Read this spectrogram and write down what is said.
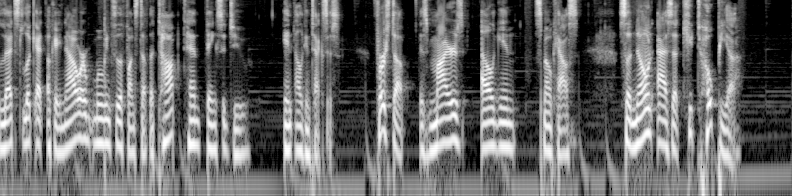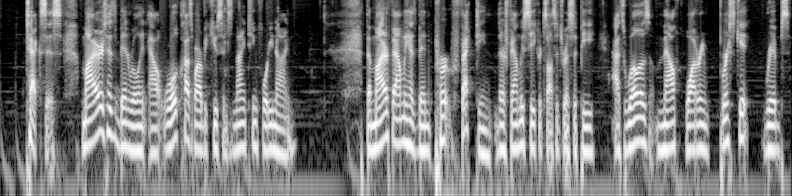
Let's look at, okay, now we're moving to the fun stuff. The top 10 things to do in Elgin, Texas. First up is Myers Elgin Smokehouse. So known as a Cutopia, Texas, Myers has been rolling out world-class barbecue since 1949. The Meyer family has been perfecting their family secret sausage recipe, as well as mouth-watering brisket, ribs,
